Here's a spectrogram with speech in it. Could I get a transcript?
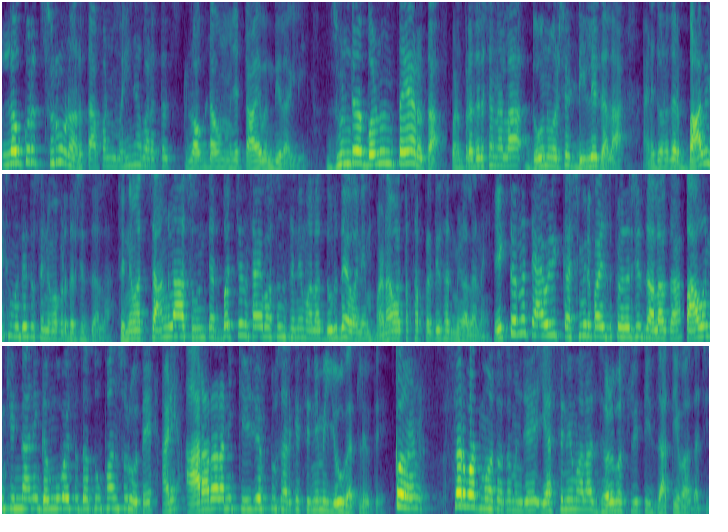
लवकरच सुरू होणार होता पण महिन्याभरातच लॉकडाऊन म्हणजे टाळेबंदी लागली. झुंड बनून तयार होता. पण प्रदर्शनाला दोन वर्ष डिले झाला आणि दोन हजार बावीसमध्ये तो सिनेमा प्रदर्शित झाला. सिनेमा चांगला असून त्यात बच्चन साहेब असून सिनेमाला दुर्दैवाने म्हणावा तसा प्रतिसाद मिळाला नाही. एकतर ना त्यावेळी काश्मीर फाईल्स प्रदर्शित झाला होता. पावनखिंड आणि गंगूबाई सुद्धा तुफान सुरू होते आणि आर आर आर आणि के जी एफ टू सारखे सिनेमे येऊ घातले होते. पण सर्वात महत्वाचं म्हणजे या सिनेमाला झळ बसली ती जातीवादाची.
